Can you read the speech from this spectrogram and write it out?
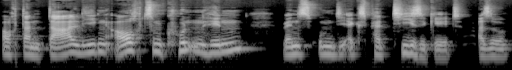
auch dann da liegen, auch zum Kunden hin, wenn es um die Expertise geht. Also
